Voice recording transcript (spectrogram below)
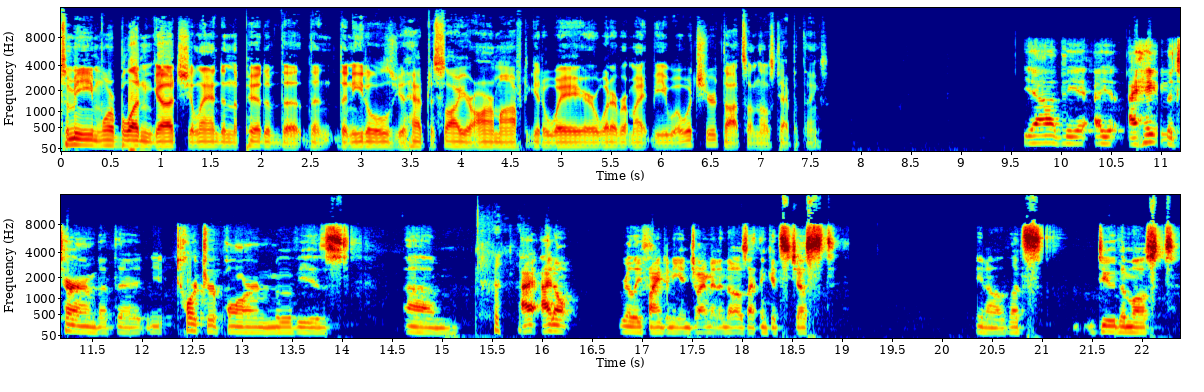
to me, more blood and guts. You land in the pit of the, the, the needles. You have to saw your arm off to get away or whatever it might be. Well, what's your thoughts on those type of things? Yeah, the I, I hate the term, but the torture porn movies, um, I, I don't really find any enjoyment in those. I think it's just, you know, let's do the most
